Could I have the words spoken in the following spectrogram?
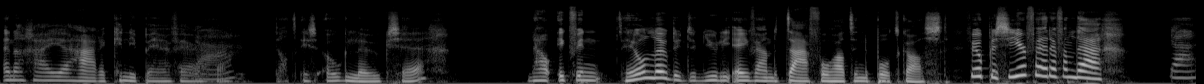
En dan ga je haren knippen en verven. Ja. Dat is ook leuk, zeg. Nou, ik vind het heel leuk dat ik jullie even aan de tafel had in de podcast. Veel plezier verder vandaag. Ja,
